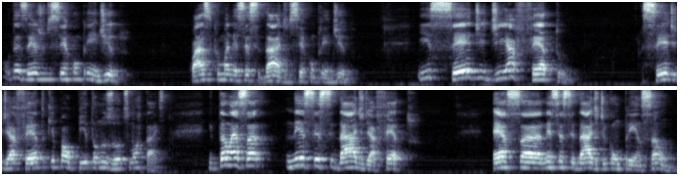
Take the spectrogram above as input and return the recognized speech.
o desejo de ser compreendido, quase que uma necessidade de ser compreendido, e sede de afeto, sede de afeto que palpitam nos outros mortais. Então, essa necessidade de afeto, essa necessidade de compreensão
